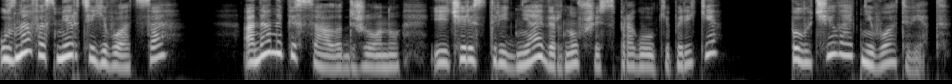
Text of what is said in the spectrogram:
Узнав о смерти его отца, она написала Джону и через три дня, вернувшись с прогулки по реке, получила от него ответ.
